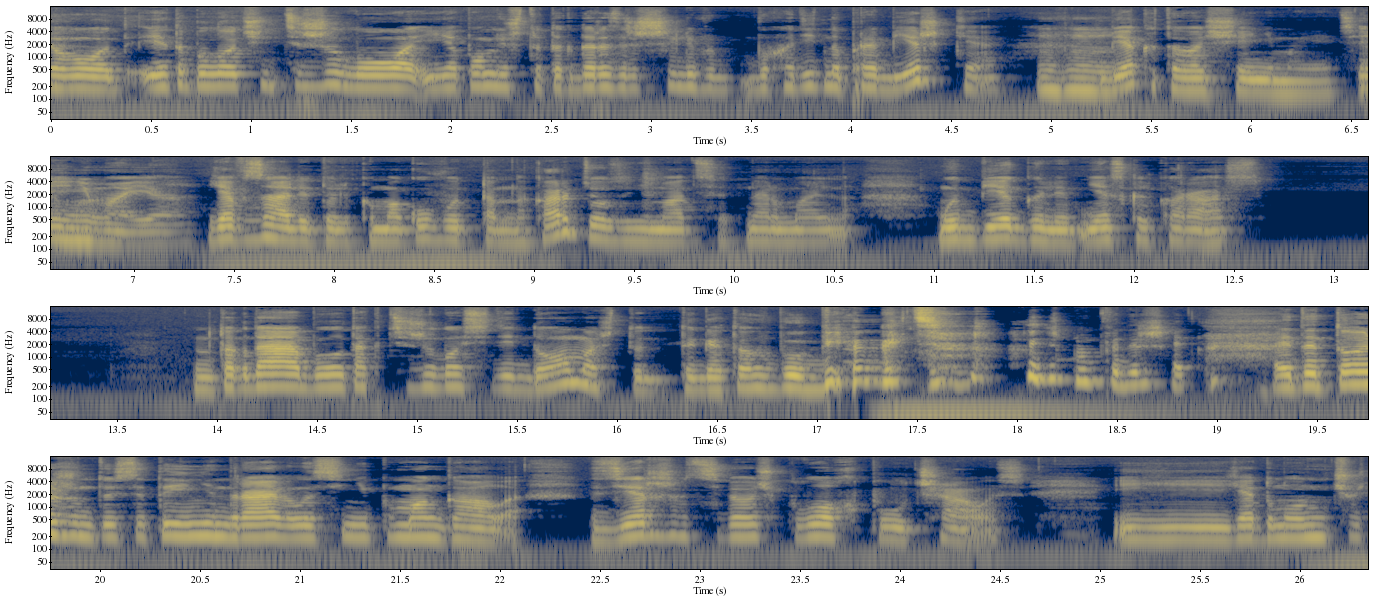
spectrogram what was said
Вот. И это было очень тяжело. И я помню, что тогда разрешили выходить на пробежки. Угу. Бег это вообще не моя тема. И не моя. Я в зале только могу вот там на кардио заниматься, это нормально. Мы бегали несколько раз. Ну, тогда было так тяжело сидеть дома, что ты готов был бегать, чтобы подышать. Это тоже, ну, то есть это и не нравилось, и не помогало. Сдерживать себя очень плохо получалось. И я думала, «Ну, ничего,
